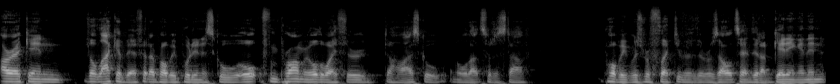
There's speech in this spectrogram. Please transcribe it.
I reckon the lack of effort I probably put into school, all, from primary all the way through to high school and all that sort of stuff, probably was reflective of the results I ended up getting. And then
